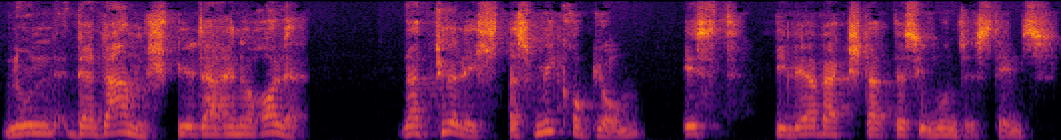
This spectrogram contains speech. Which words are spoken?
Nun, der Darm spielt da eine Rolle. Natürlich, das Mikrobiom ist die Lehrwerkstatt des Immunsystems.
